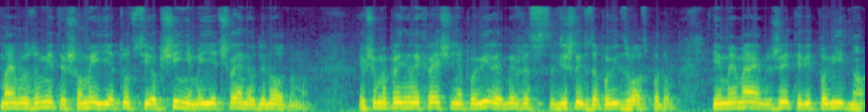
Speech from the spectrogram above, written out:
маємо розуміти, що ми є тут в цій общині, ми є члени один одному. Якщо ми прийняли хрещення по вірі, ми вже війшли в заповідь з Господом. І ми маємо жити відповідно.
